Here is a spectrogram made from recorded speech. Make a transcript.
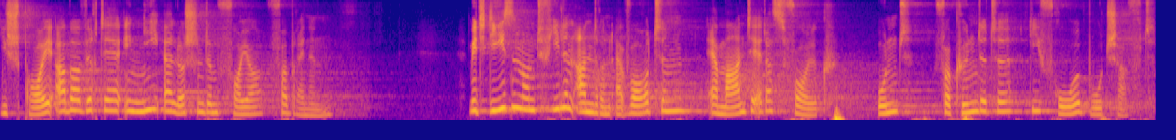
Die Spreu aber wird er in nie erlöschendem Feuer verbrennen. Mit diesen und vielen anderen Worten ermahnte er das Volk und verkündete die frohe Botschaft.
